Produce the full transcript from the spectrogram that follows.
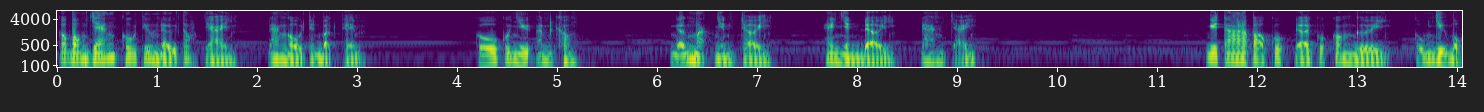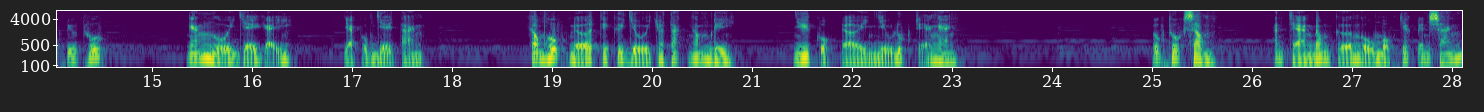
Có bóng dáng cô thiếu nữ tóc dài Đang ngồi trên bậc thềm. Cô có như anh không? Ngẩng mặt nhìn trời Hay nhìn đời đang chảy? Người ta bảo cuộc đời của con người Cũng như một điếu thuốc, Ngắn ngủi dễ gãy Và cũng dễ tàn không hút nữa thì cứ dụi cho tắt ngấm đi, Như cuộc đời nhiều lúc trẻ ngang. Hút thuốc xong, Anh chàng đóng cửa ngủ một giấc đến sáng.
